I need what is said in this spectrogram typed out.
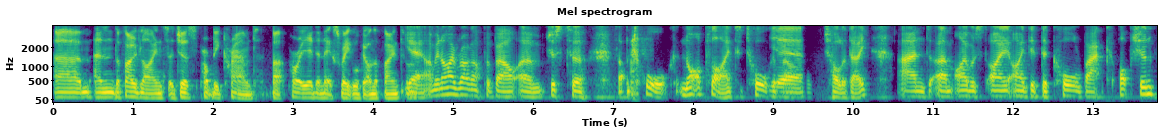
um, and the phone lines are just probably crammed. But probably the end of next week we'll get on the phone to yeah, I mean, I rung up about um, just to talk, not apply, to talk Yeah. about mortgage holiday, and um, I was I, I did the callback option,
